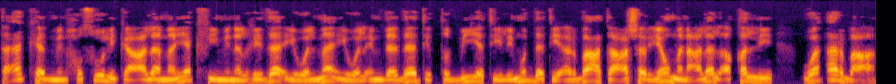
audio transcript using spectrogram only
تأكد من حصولك على ما يكفي من الغذاء والماء والإمدادات الطبية لمدة 14 يوما على الأقل. و4.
